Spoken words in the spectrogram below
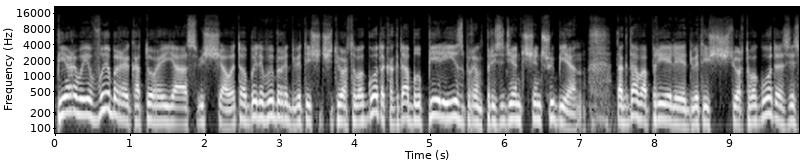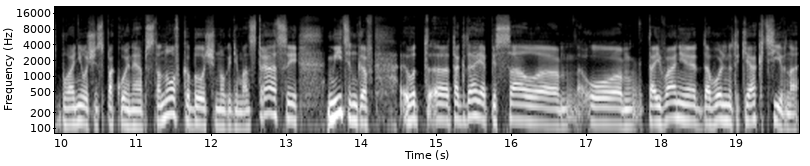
Первые выборы, которые я освещал, это были выборы 2004 года, когда был переизбран президент Чен Чубен. Тогда, в апреле 2004 года, здесь была не очень спокойная обстановка, было очень много демонстраций, митингов. Вот э, тогда я писал э, о Тайване довольно-таки активно.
